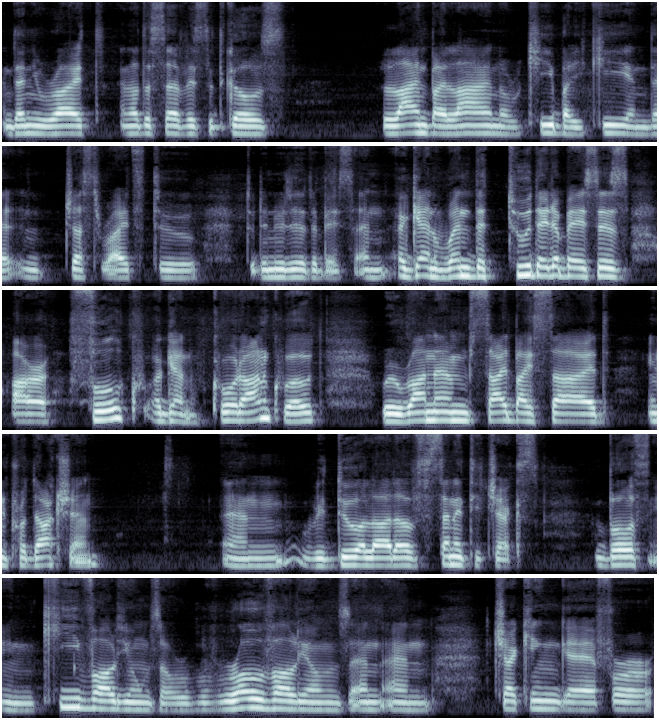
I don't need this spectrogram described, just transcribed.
And then you write another service that goes line by line or key by key and then just writes to to the new database and again when the two databases are full again quote unquote we run them side by side in production and we do a lot of sanity checks both in key volumes or row volumes and and checking uh, for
